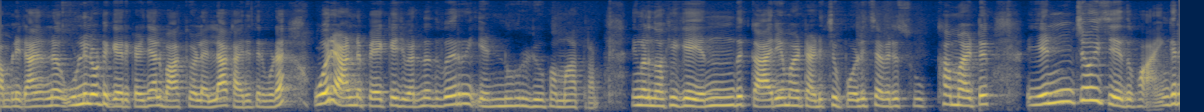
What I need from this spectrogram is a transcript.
കംപ്ലീറ്റ് അതിന് ഉള്ളിലോട്ട് കയറി കഴിഞ്ഞാൽ ബാക്കിയുള്ള എല്ലാ കാര്യത്തിനും കൂടെ ഒരാളിന് പാക്കേജ് വരുന്നത് വെറും എണ്ണൂറ് രൂപ മാത്രം. നിങ്ങൾ നോക്കിക്കേ എന്ത് കാര്യമായിട്ട് അടിച്ച് പൊളിച്ച് അവർ സുഖമായിട്ട് എൻജോയ് ചെയ്ത് ഭയങ്കര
